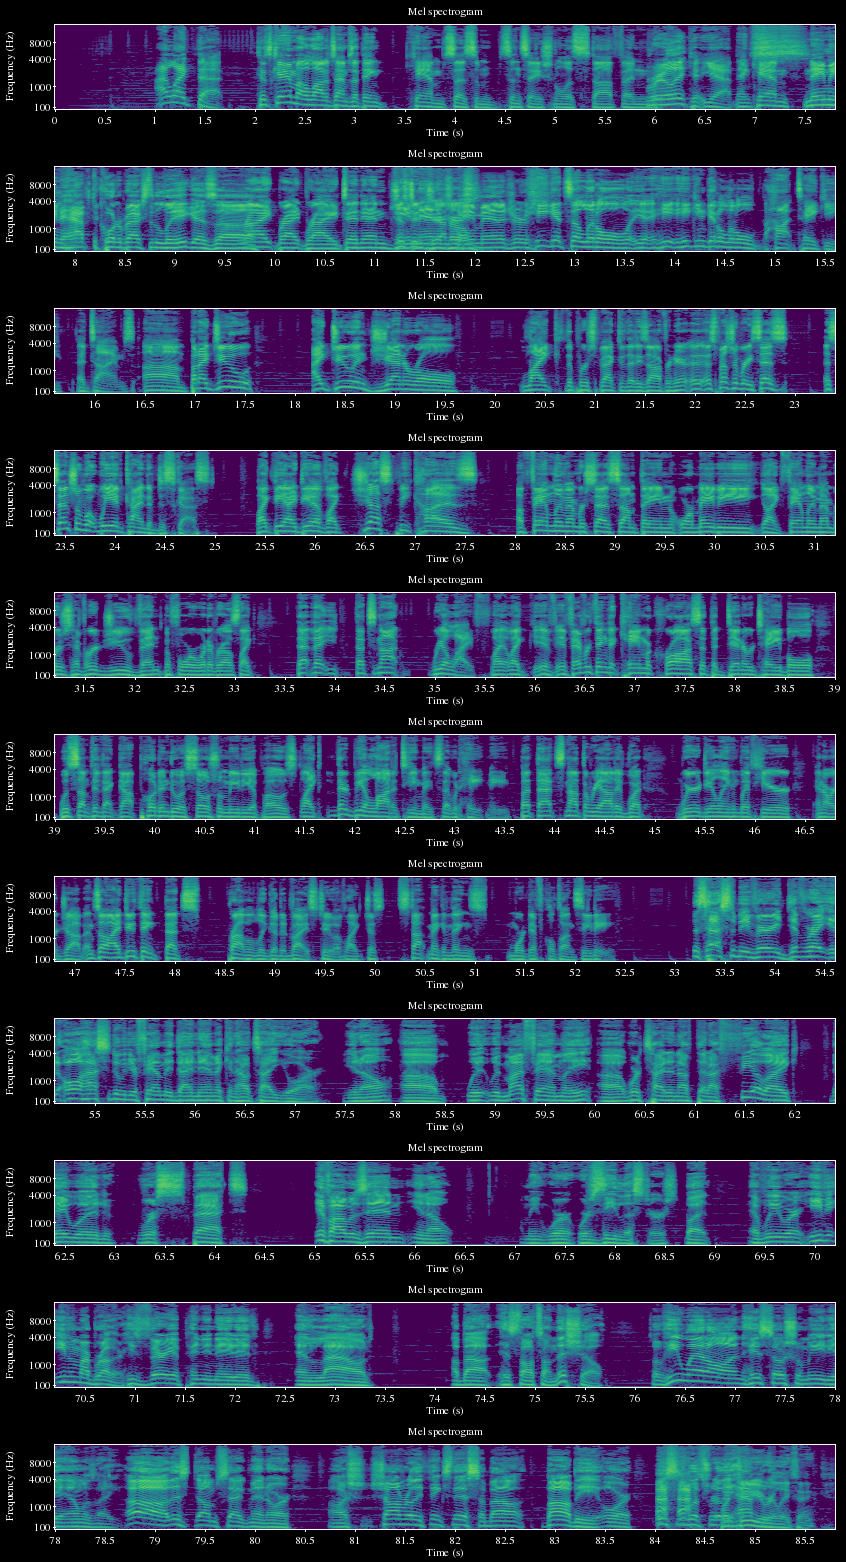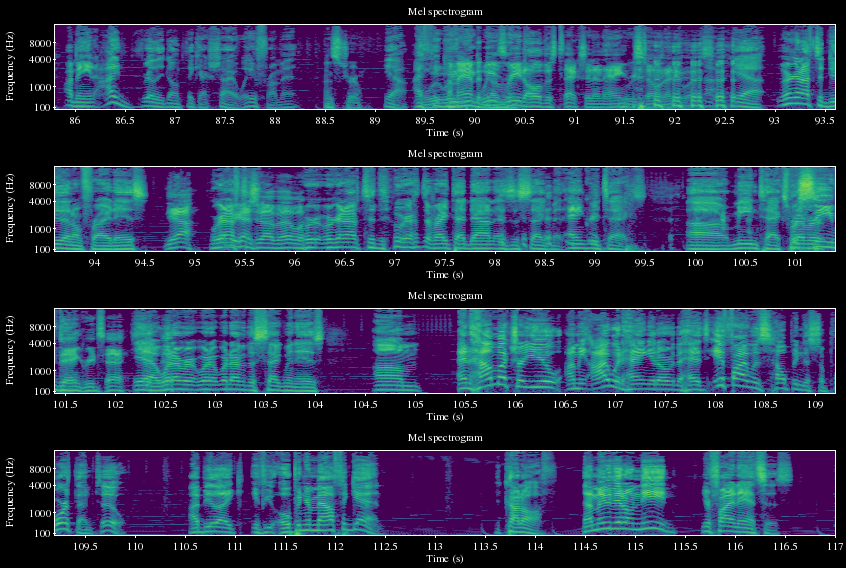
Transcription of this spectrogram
I like that because Cam. A lot of times, I think Cam says some sensationalist stuff, and Really? Yeah. And Cam, naming half the quarterbacks in the league as uh, right, right, right, and and just Game in managers. general, game managers. he gets a little he he can get a little hot takey at times. Um, but I do I do in general like the perspective that he's offering here, especially where he says essentially what we had kind of discussed. Like the idea of like just because a family member says something or maybe like family members have heard you vent before or whatever else like that that that's not real life. Like like if if everything that came across at the dinner table was something that got put into a social media post, like there'd be a lot of teammates that would hate me. But that's not the reality of what we're dealing with here in our job. And so I do think that's probably good advice too of like just stop making things more difficult on CeeDee. This has to be very different, right? It all has to do with your family dynamic and how tight you are. You know, um, with with my family, uh, we're tight enough that I feel like they would respect if I was in. You know, I mean, we're we're Z listers, but if we were even even my brother, he's very opinionated and loud about his thoughts on this show. So if he went on his social media and was like, "Oh, this dumb segment," or uh, "Shan really thinks this about Bobby," or "This is what's really what happening," do you really think? I mean, I really don't think I shy away from it. That's true. Yeah, I think we, Amanda we doesn't. read all of his texts in an angry tone, anyways. yeah, we're gonna have to do that on Fridays. yeah, We're gonna have to- have that one. We're, we're gonna have to we're gonna have to write that down as a segment. Angry text, uh, or mean text, whatever. Perceived angry text. Yeah, whatever, whatever, whatever the segment is. Um, and how much are you? I mean, I would hang it over the heads if I was helping to support them too. I'd be like, if you open your mouth again, you're cut off. Now maybe they don't need your finances,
